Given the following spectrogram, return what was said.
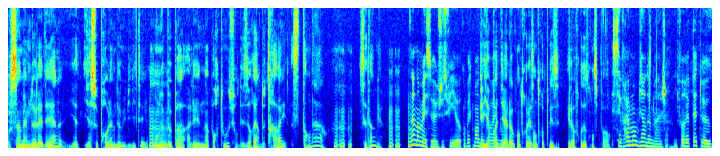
Au sein même de l'ADN, il y, a ce problème de mobilité. Mm, On ne mm, mm. peut pas aller n'importe où sur des horaires de travail standard. C'est dingue. Non, non, mais je suis euh, complètement d'accord. Il n'y a pas de dialogue entre les entreprises et l'offre de transport. C'est vraiment bien dommage. Il faudrait peut-être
